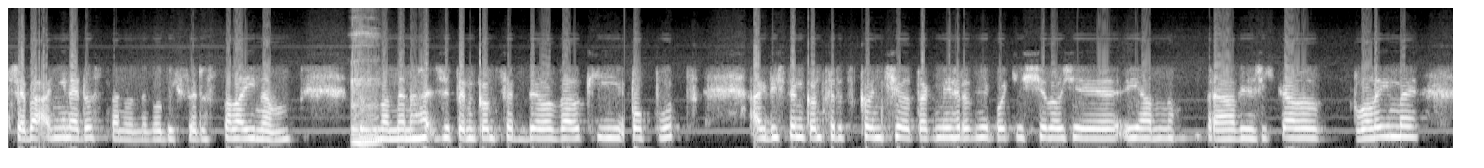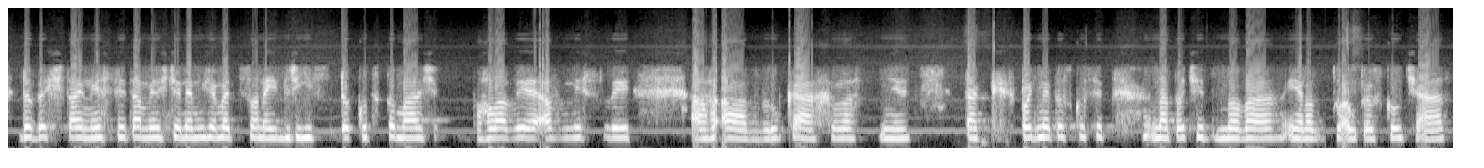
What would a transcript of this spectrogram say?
třeba ani nedostanu, nebo bych se dostala jinam. Mm-hmm. To mhm. znamená, že ten koncert byl velký poput a když ten koncert skončil, tak mě hrozně potěšilo, že Jan právě říkal, volejme do Bechstein, jestli tam ještě nemůžeme co nejdřív, dokud to máš v hlavě a v mysli a, a v rukách vlastně, tak pojďme to zkusit natočit znova jenom tu autorskou část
